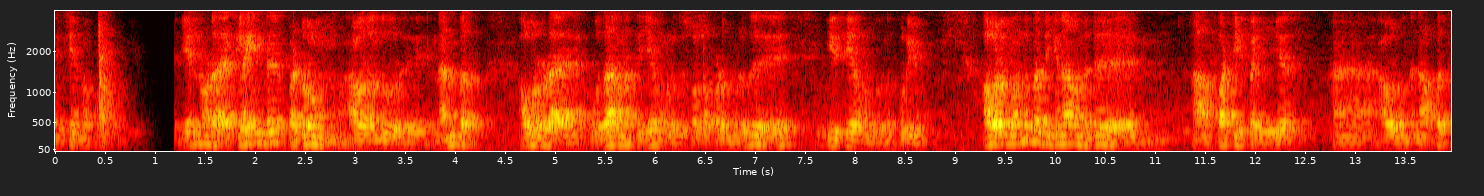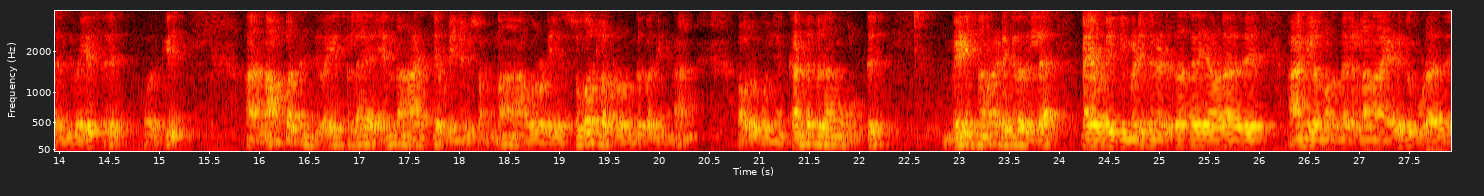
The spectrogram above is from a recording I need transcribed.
நிச்சயமாக கொண்டு வர முடியும். என்னோட கிளைண்ட்டு மற்றும் அவர் வந்து ஒரு நண்பர் அவரோட உதாரணத்தையே உங்களுக்கு சொல்லப்படும் பொழுது ஈஸியாக உங்களுக்கு வந்து புரியும். அவருக்கு வந்து பார்த்தீங்கன்னா வந்துட்டு ஃபார்ட்டி ஃபைவ் இயர்ஸ் அவர் வந்து நாற்பத்தஞ்சு வயசு அவருக்கு. நாற்பத்தஞ்சு வயசில் என்ன ஆச்சு அப்படின்னு சொல்லி சொன்னோம்னா அவருடைய சுகர் லெவல் வந்து பார்த்திங்கன்னா அவர் கொஞ்சம் கண்டுக்கிறாம விட்டு மெடிசனும் எடுக்கிறது இல்லை. டயபெட்டிக் மெடிசன் எடுத்தால் சரியாக வராது. ஆங்கில மருந்துகள்லாம் நான் எடுக்கக்கூடாது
